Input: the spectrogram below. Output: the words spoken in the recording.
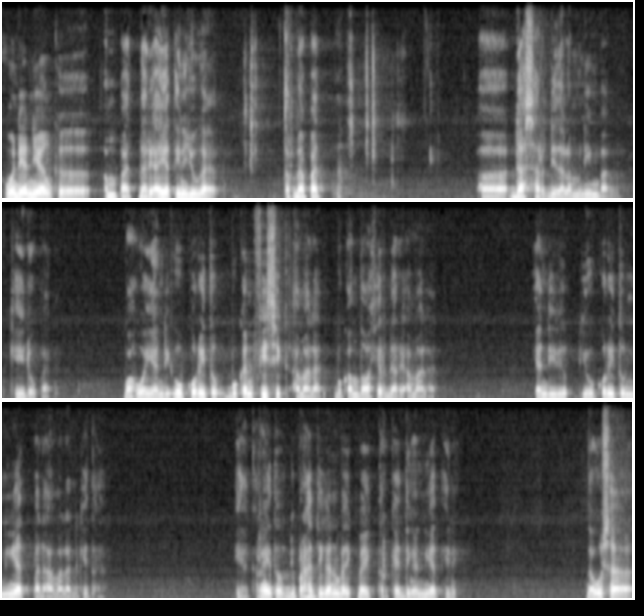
Kemudian yang keempat dari ayat ini juga terdapat uh, dasar di dalam menimbang kehidupan. Bahwa yang diukur itu bukan fisik amalan, bukan zahir dari amalan. Yang di, diukur itu niat pada amalan kita. Ya, karena itu diperhatikan baik-baik terkait dengan niat ini. Tidak usah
